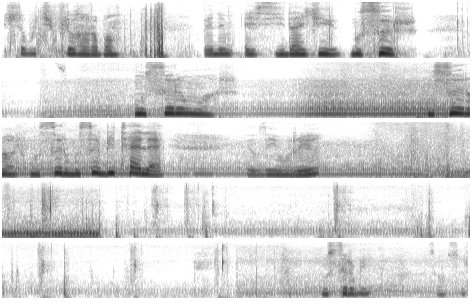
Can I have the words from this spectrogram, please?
İşte bu çiftlik arabam. Benim eskideki Mısır. Mısırım var. Mısır var. Mısır. Mısır bir TL. Yazayım buraya. Mısır bir sansür.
